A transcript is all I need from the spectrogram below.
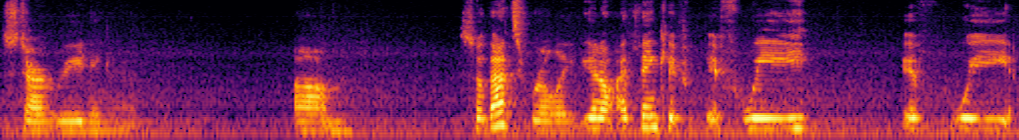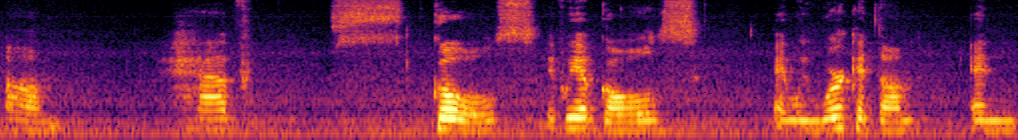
start reading it. Um, so that's really, you know, I think if, if we if we um, have goals, if we have goals and we work at them and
